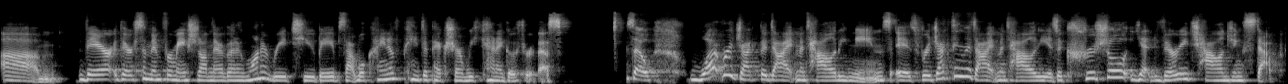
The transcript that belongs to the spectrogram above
um, there, there's some information on there that I want to read to you, babes, that will kind of paint a picture and we kind of go through this. So, what reject the diet mentality means is rejecting the diet mentality is a crucial yet very challenging step.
